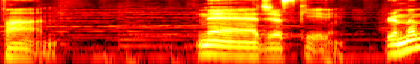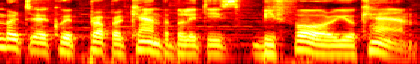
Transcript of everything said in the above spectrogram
fun. Nah, just kidding. Remember to equip proper camp abilities before you camp,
